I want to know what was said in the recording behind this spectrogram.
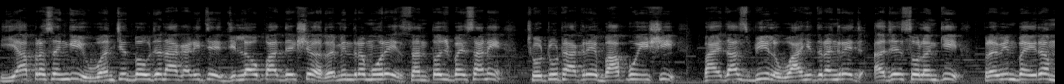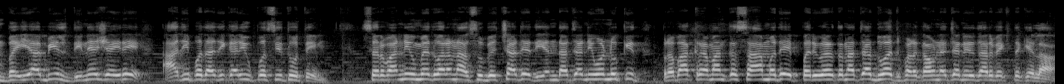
या प्रसंगी वंचित बहुजन आघाडीचे जिल्हा उपाध्यक्ष रवींद्र मोरे संतोष बैसाने छोटू ठाकरे बापू इशी भायदास भील वाहिद रंगरेज अजय सोलंकी प्रवीण बैरम भैया भील दिनेश ऐरे आदी पदाधिकारी उपस्थित होते. सर्वांनी उमेदवारांना शुभेच्छा देत यंदाच्या निवडणुकीत प्रभाग क्रमांक सहा मध्ये परिवर्तनाचा ध्वज फडकावण्याचा निर्धार व्यक्त केला.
